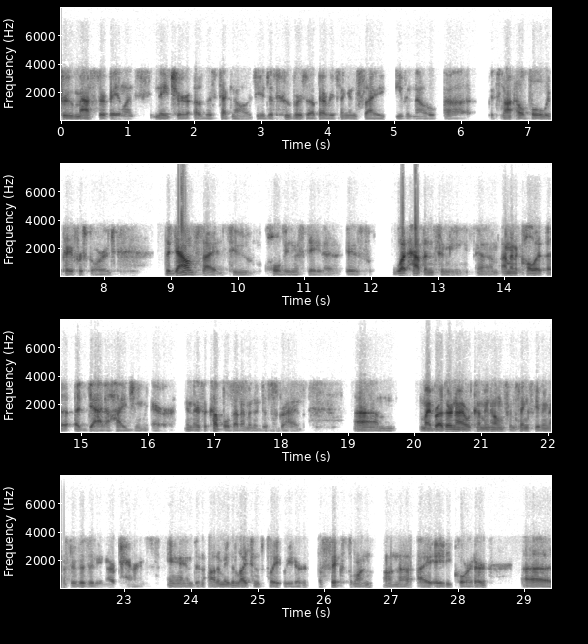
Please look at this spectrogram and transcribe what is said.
true mass surveillance nature of this technology. It just hoovers up everything in sight, even though uh, it's not helpful. We pay for storage. The downside to holding this data is what happened to me. Um, I'm going to call it a, a, data hygiene error. And there's a couple that I'm going to describe. Um, my brother and I were coming home from Thanksgiving after visiting our parents, and an automated license plate reader, a fixed one on the I 80 corridor, uh,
